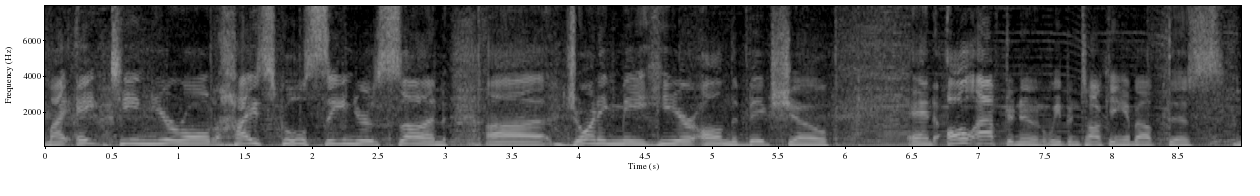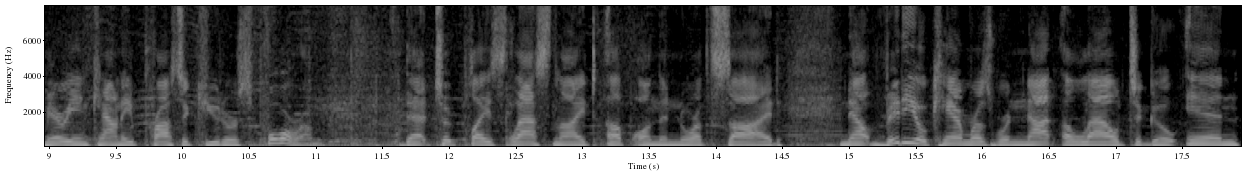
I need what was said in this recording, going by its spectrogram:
my 18 year old high school senior son, uh, joining me here on the big show. And all afternoon, we've been talking about this Marion County Prosecutors Forum that took place last night up on the north side. Now, video cameras were not allowed to go in,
